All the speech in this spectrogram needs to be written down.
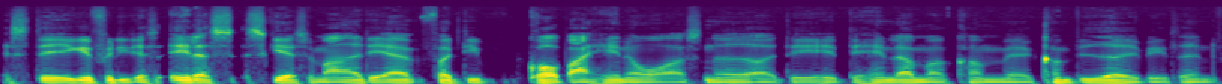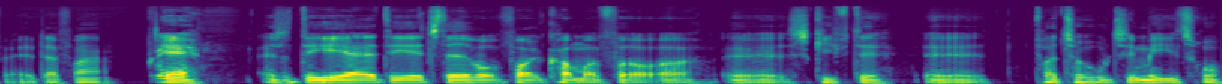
Altså, det er ikke, fordi der ellers sker så meget. Det er, for de går bare henover og sådan noget, og det, det handler om at komme, øh, komme videre i virkeligheden derfra. Ja, altså det er, det er et sted, hvor folk kommer for at øh, skifte øh, fra tog til metro,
